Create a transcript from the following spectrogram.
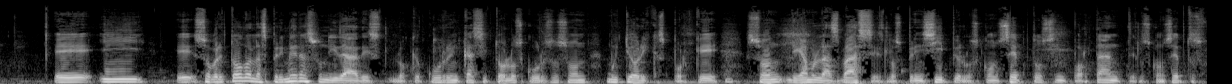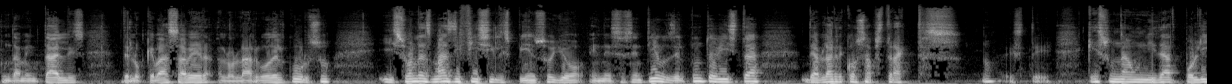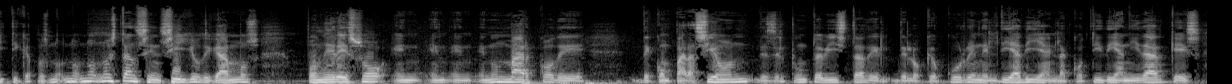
eh, y eh, sobre todo las primeras unidades, lo que ocurre en casi todos los cursos, son muy teóricas, porque son, digamos, las bases, los principios, los conceptos importantes, los conceptos fundamentales de lo que vas a ver a lo largo del curso, y son las más difíciles, pienso yo, en ese sentido, desde el punto de vista de hablar de cosas abstractas este, que es una unidad política, pues no, no, no, es tan sencillo, digamos, poner eso en, en, un marco de, de, comparación desde el punto de vista de, lo que ocurre en el día a día, en la cotidianidad, que es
